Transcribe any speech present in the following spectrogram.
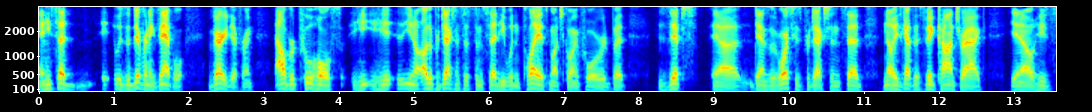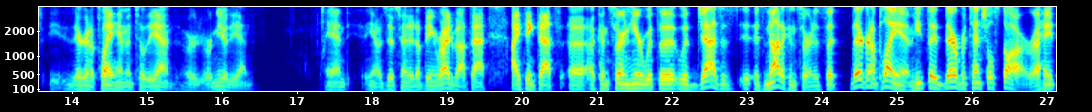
And he said it was a different example, very different. Albert Pujols, he, he you know, other projection systems said he wouldn't play as much going forward, but Zips, uh, Dan Szymborski's projection said no, he's got this big contract. You know, he's they're going to play him until the end or, or near the end and you know Zips ended up being right about that. I think that's a, a concern here with the with Jazz. Is it's not a concern. It's that they're going to play him. He's the, their potential star, right?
